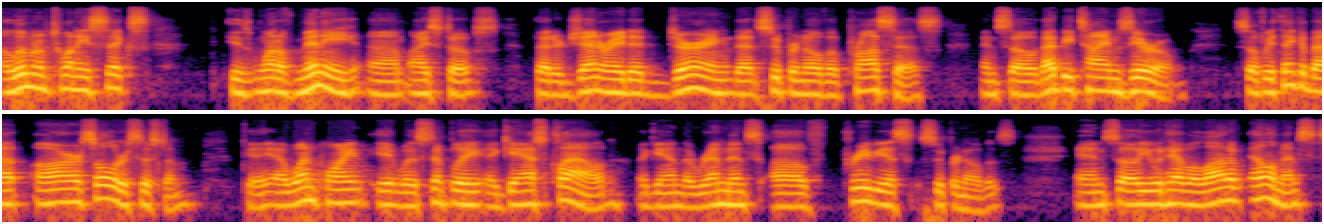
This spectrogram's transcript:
aluminum 26 is one of many um, isotopes that are generated during that supernova process. And so that'd be time zero. So if we think about our solar system, okay, at one point it was simply a gas cloud, again, the remnants of previous supernovas. And so you would have a lot of elements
